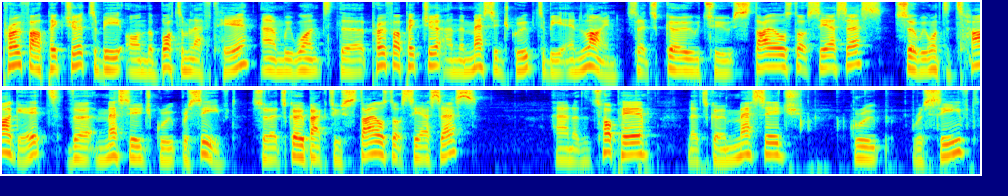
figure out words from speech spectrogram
profile picture to be on the bottom left here, and we want the profile picture and the message group to be in line. So let's go to styles.css. So we want to target the message group received. So let's go back to styles.css, and at the top here, Let's go message group received.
